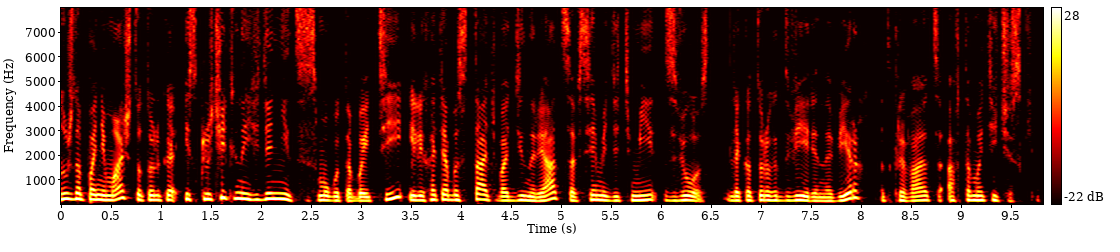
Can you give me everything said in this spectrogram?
Нужно понимать, что только исключительные единицы смогут обойти или хотя бы стать в один ряд со всеми детьми звезд, для которых двери наверх открываются автоматически.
